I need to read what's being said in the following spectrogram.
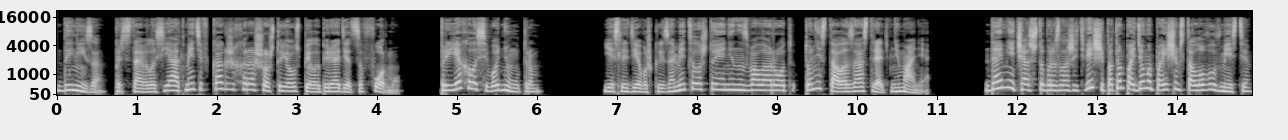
«Дениза», — представилась я, отметив, как же хорошо, что я успела переодеться в форму. Приехала сегодня утром. Если девушка и заметила, что я не назвала род, то не стала заострять внимание. «Дай мне час, чтобы разложить вещи, потом пойдем и поищем столовую вместе»,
